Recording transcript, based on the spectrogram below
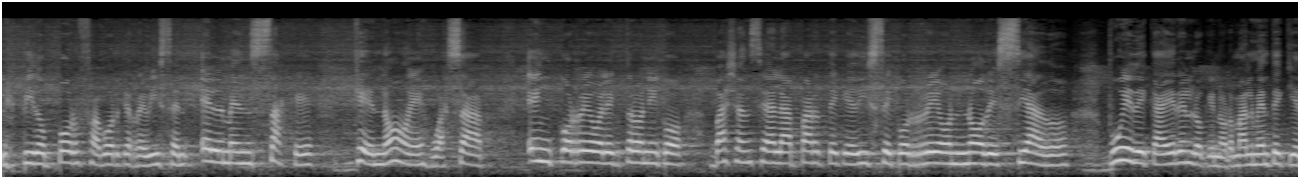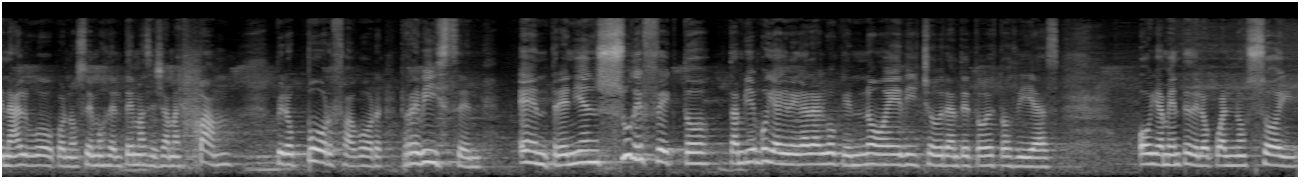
les pido por favor que revisen el mensaje que no es WhatsApp. En correo electrónico, váyanse a la parte que dice correo no deseado. Puede caer en lo que normalmente quien algo conocemos del tema se llama spam, pero por favor, revisen, entren y en su defecto también voy a agregar algo que no he dicho durante todos estos días, obviamente de lo cual no soy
